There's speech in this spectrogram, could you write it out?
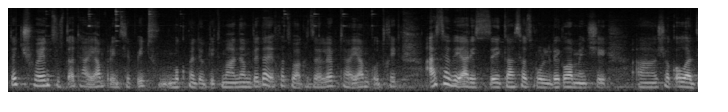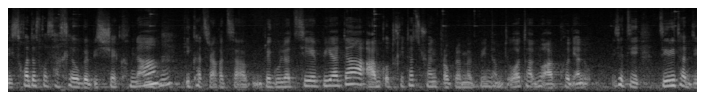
და ჩვენ ზუსტად აი ამ პრინციპით მოქმედებდით მანამდე და ეხლაც ვაგრძელებთ აი ამ კუთხით. ასევე არის განსაზღვრული რეგლამენტში შოკოლადის სხვადასხვა სახეობების შექმნა, იქაც რაღაცა რეგულაციებია და ამ კუთხითაც ჩვენ პრობლემები ნამდვილად ანუ არ გქონია, ანუ ისეთი ძირითადი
